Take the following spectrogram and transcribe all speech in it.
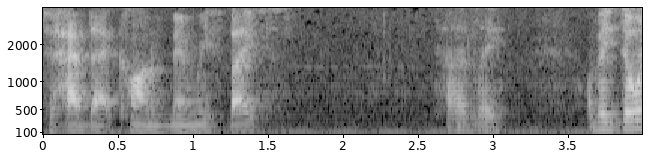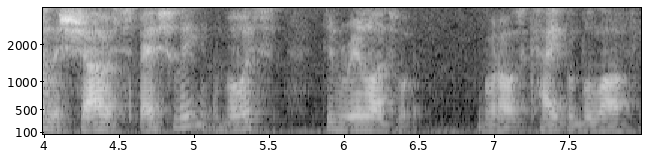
to have that kind of memory space? totally. I've been doing the show, especially the voice. Didn't realise what what I was capable of.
